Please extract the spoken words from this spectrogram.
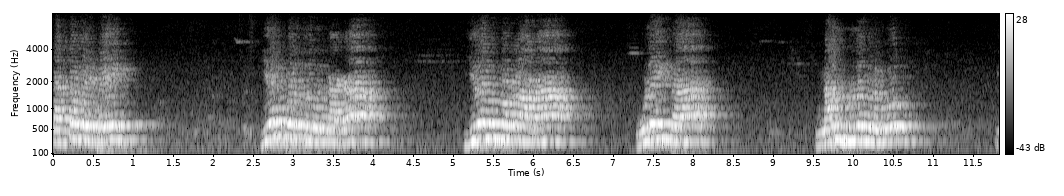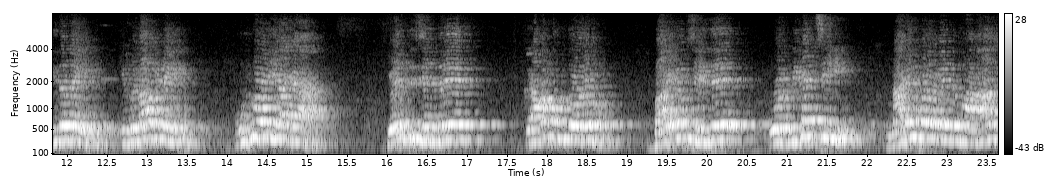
கட்டமைப்பை ஏற்படுத்துவதற்காக இரவு பொருளாக உழைத்த நல் உள்ளங்களுக்கும் இதனை இவ்விழாவினை முன்னோடியாக எடுத்து சென்று கிராமம் தோறும் பயணம் செய்து ஒரு நிகழ்ச்சி நடைபெற வேண்டுமானால்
